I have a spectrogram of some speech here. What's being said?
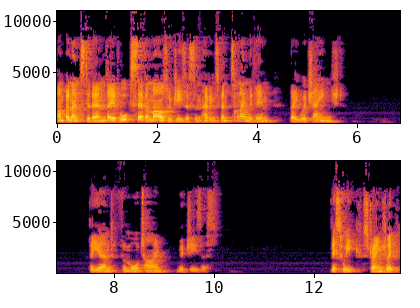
Unbeknownst to them, they had walked seven miles with Jesus, and having spent time with him, they were changed. They yearned for more time with Jesus. This week, strangely,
